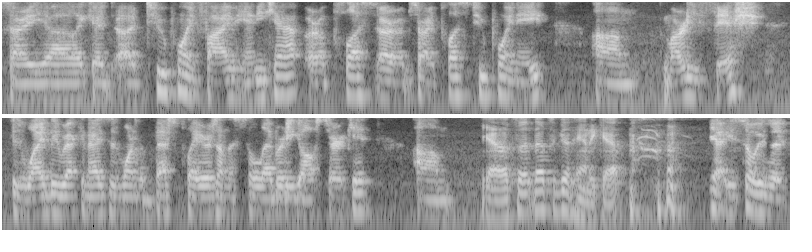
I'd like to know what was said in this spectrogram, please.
sorry, uh, like a, a 2.5 handicap or a plus, or I'm sorry, plus 2.8. Um, Mardy Fish is widely recognized as one of the best players on the celebrity golf circuit. Um, Yeah, that's a that's a good handicap. yeah, he's so he's a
